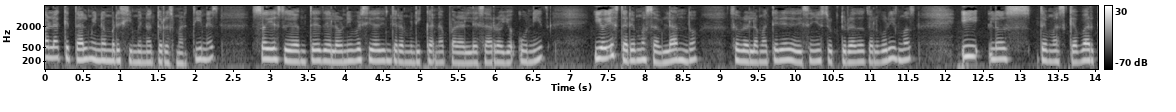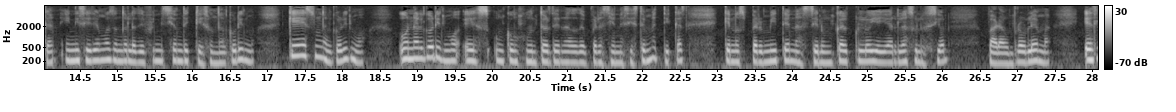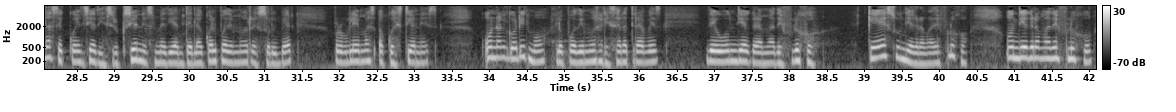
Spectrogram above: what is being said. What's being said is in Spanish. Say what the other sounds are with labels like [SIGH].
Hola, ¿qué tal? Mi nombre es Jimena Torres Martínez. Soy estudiante de la Universidad Interamericana para el Desarrollo UNID y hoy estaremos hablando sobre la materia de diseño estructurado de algoritmos y los temas que abarcan. Iniciaremos dando la definición de qué es un algoritmo. ¿Qué es un algoritmo? Un algoritmo es un conjunto ordenado de operaciones sistemáticas que nos permiten hacer un cálculo y hallar la solución para un problema. Es la secuencia de instrucciones mediante la cual podemos resolver problemas o cuestiones. Un algoritmo lo podemos realizar a través de un diagrama de flujo. ¿Qué es un diagrama de flujo? Un diagrama de flujo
